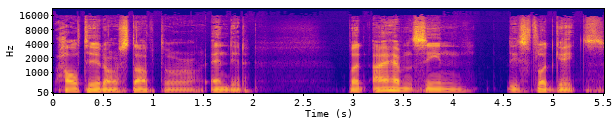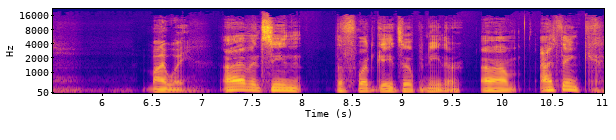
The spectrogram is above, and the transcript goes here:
was halted or stopped or ended. But I haven't seen these floodgates my way. I haven't seen the floodgates open either. Um, I think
